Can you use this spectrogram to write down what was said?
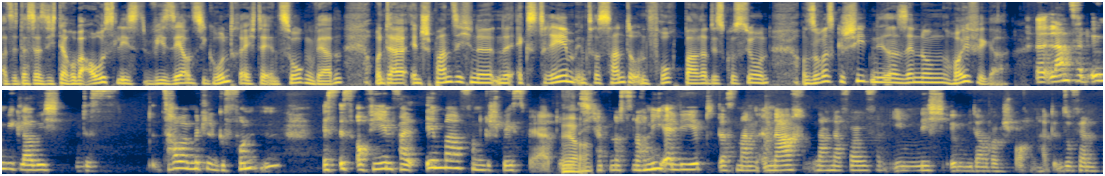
also dass er sich darüber ausliest, wie sehr uns die Grundrechte entzogen werden. Und da entspannt sich eine, eine extrem interessante und fruchtbare Diskussion. Und sowas geschieht in dieser Sendung häufiger. Äh, Lanz hat irgendwie, glaube ich, das Zaubermittel gefunden. Es ist auf jeden Fall immer von Gesprächswert. Und ja. ich habe das noch nie erlebt, dass man nach, nach einer Folge von ihm nicht irgendwie darüber gesprochen hat. Insofern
